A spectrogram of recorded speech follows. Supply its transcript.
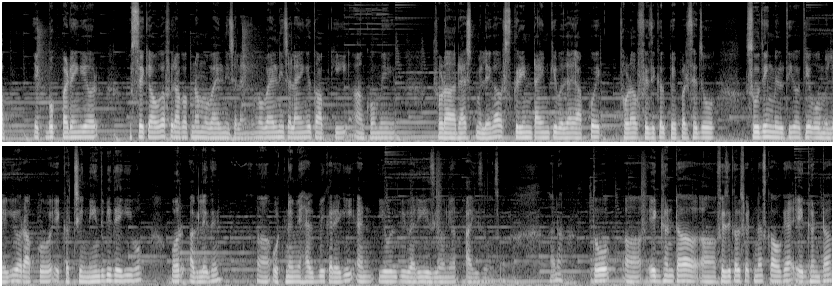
आप एक बुक पढ़ेंगे और उससे क्या होगा फिर आप अपना मोबाइल नहीं चलाएँगे। मोबाइल नहीं चलाएँगे तो आपकी आँखों में थोड़ा रेस्ट मिलेगा और स्क्रीन टाइम की बजाय आपको एक थोड़ा फ़िज़िकल पेपर से जो सूदिंग मिलती होती है, वो मिलेगी और आपको एक अच्छी नींद भी देगी वो और अगले दिन उठने में हेल्प भी करेगी and you will be very easy on your eyes also है ना? तो एक घंटा फ़िज़िकल फिटनेस का हो गया, एक घंटा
